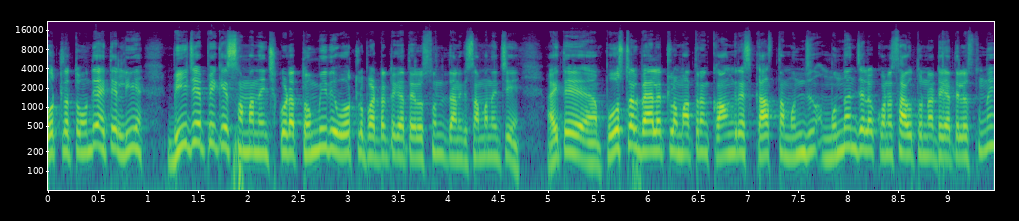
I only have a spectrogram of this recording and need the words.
ఓట్లతో ఉంది. అయితే లీ బీజేపీకి సంబంధించి కూడా తొమ్మిది ఓట్లు పడ్డట్టుగా తెలుస్తుంది. దానికి సంబంధించి అయితే పోస్టల్ బ్యాలెట్లో మాత్రం కాంగ్రెస్ కాస్త ముందంజలో కొనసాగుతున్నట్టుగా తెలుస్తుంది.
